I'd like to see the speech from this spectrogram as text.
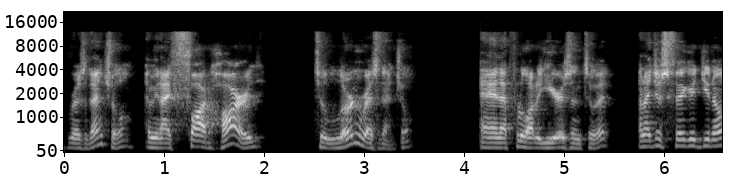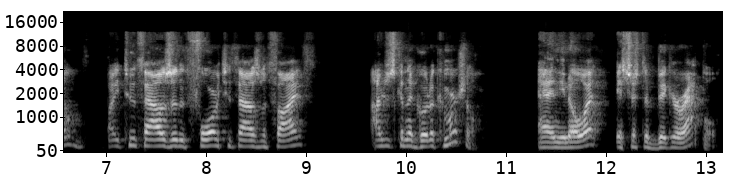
residential. I mean, I fought hard to learn residential and I put a lot of years into it. And I just figured, you know, by 2004, 2005, I'm just going to go to commercial. And you know what? It's just a bigger apple.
